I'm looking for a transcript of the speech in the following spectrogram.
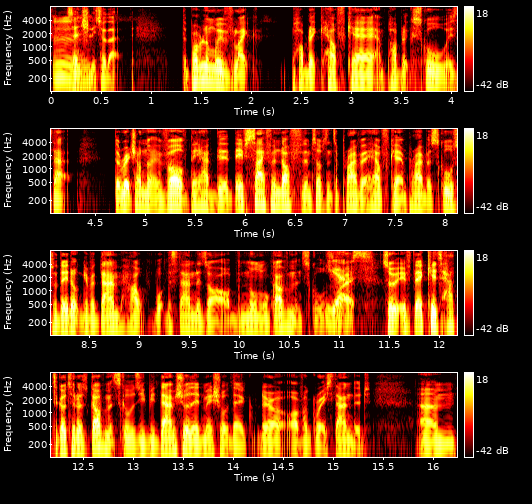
Mm. essentially. So that the problem with like public healthcare and public school is that the rich are not involved. They have the, they've siphoned off themselves into private healthcare and private schools, so they don't give a damn how what the standards are of the normal government schools, Yes. right? So if their kids had to go to those government schools, you'd be damn sure they'd make sure they're they're of a great standard. Um,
